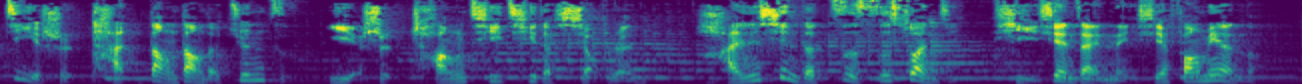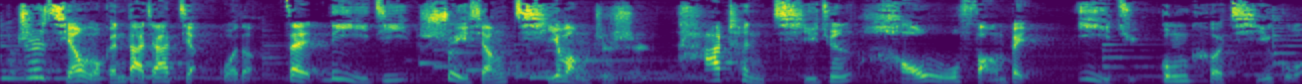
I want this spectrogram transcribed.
既是坦荡荡的君子，也是长戚戚的小人。韩信的自私算计体现在哪些方面呢？之前我跟大家讲过的，在骊姬睡降齐王之时，他趁齐军毫无防备，一举攻克齐国，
